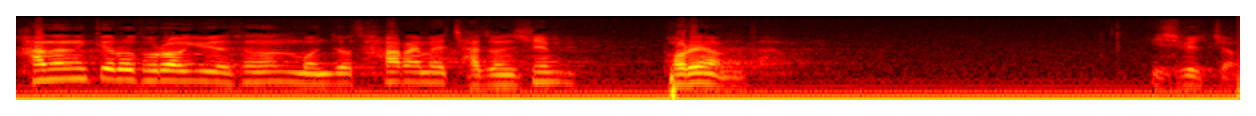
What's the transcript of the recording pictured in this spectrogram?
하나님께로 돌아가기 위해서는 먼저 사람의 자존심 버려야 합니다. 21절.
